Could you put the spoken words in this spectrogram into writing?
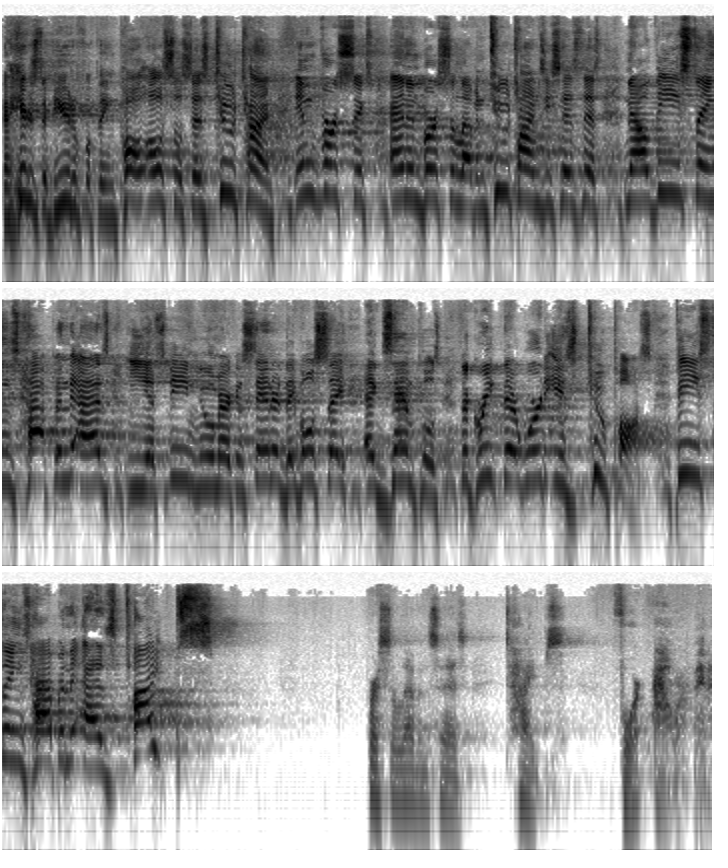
Now, here's the beautiful thing. Paul also says two times in verse 6 and in verse 11, two times he says this. Now, these things happened as ESV, New American Standard, they both say examples. The Greek, their word is tupos. These things happened as types. Verse 11 says, types for our benefit.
